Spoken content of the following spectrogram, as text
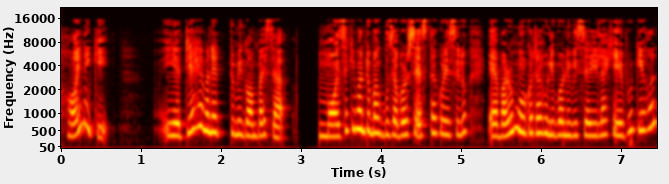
হয় নেকি? এতিয়াহে মানে তুমি গম পাইছা। মই যে কিমান তোমাক বুজাবৰ চেষ্টা কৰিছিলোঁ এবাৰো মোৰ কথা শুনিব নিবিচাৰিলা। সেইবোৰ কি হ'ল?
